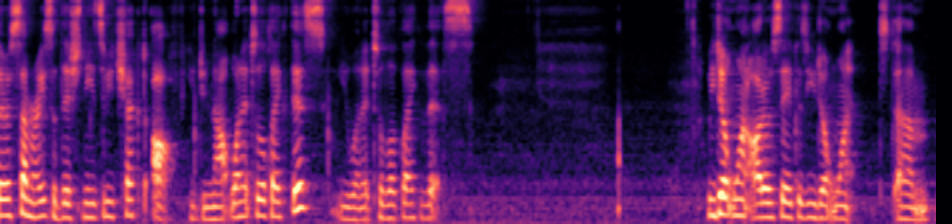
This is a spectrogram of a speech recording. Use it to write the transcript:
their summary, so this needs to be checked off. You do not want it to look like this, you want it to look like this. We don't want autosave because you don't want um,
